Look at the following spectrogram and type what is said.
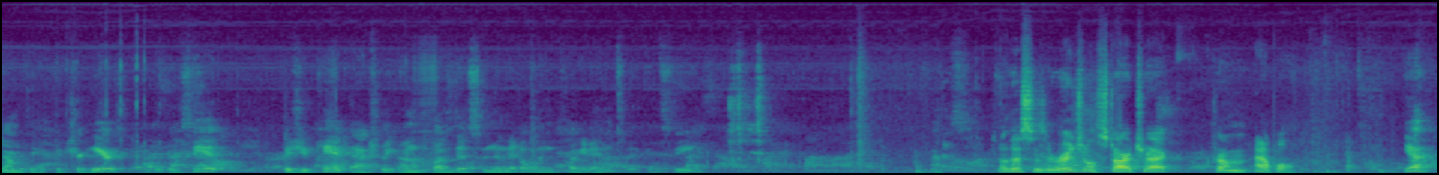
Now I'm gonna take a picture here so you can see it, because you can't actually unplug this in the middle and plug it in, so you can see. so this is original Star Trek from Apple. Yeah,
